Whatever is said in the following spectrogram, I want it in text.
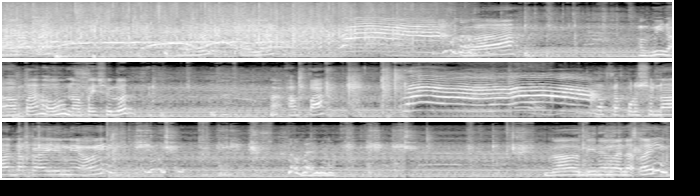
Hala ka. Hala, hala. Wah. Agwi na apa oh, napay sulod. Na apa? Nakakursunada kayo ni oy. Gabi naman na oy.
